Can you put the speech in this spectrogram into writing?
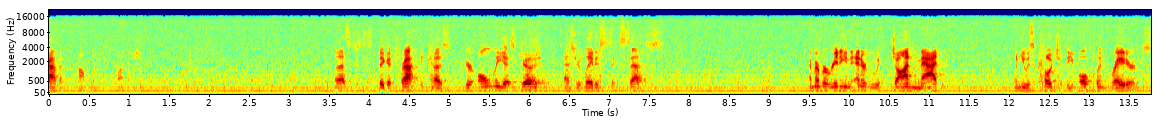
haven't accomplished as That's just as big a trap because you're only as good as your latest success. I remember reading an interview with John Madden when he was coach of the Oakland Raiders.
